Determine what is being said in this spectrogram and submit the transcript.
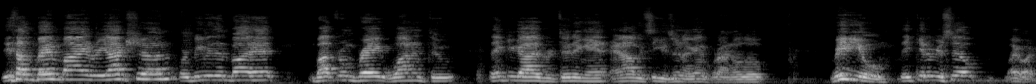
This has been my reaction for Beavis and Butthead bathroom break one and two. Thank you guys for tuning in, and I will see you soon again for another video. Take care of yourself. Bye bye.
